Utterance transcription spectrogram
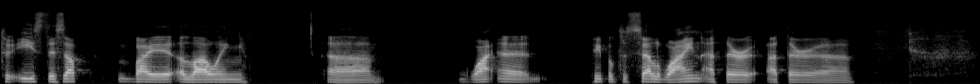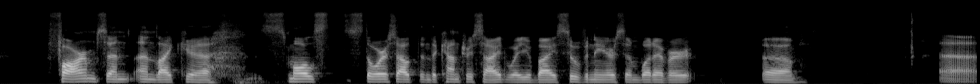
to ease this up by allowing um, wi- uh, people to sell wine at their at their uh, farms and and like uh, small stores out in the countryside where you buy souvenirs and whatever. Uh, uh,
